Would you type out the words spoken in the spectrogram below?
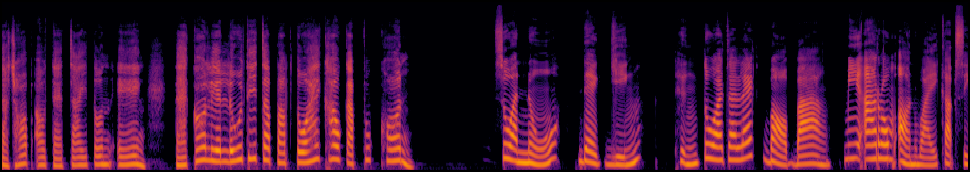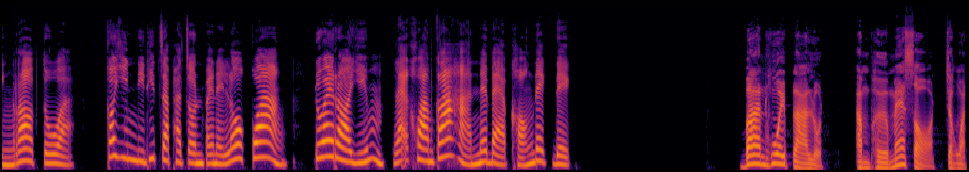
จะชอบเอาแต่ใจตนเอง แต่ก็เรียนรู้ที่จะปรับตัวให้เข้ากับทุกคน ส่วนหนู เด็กหญิง ถึงตัวจะเล็กบอบบาง มีอารมณ์อ่อนไหวกับสิ่งรอบตัว ก็ยินดีที่จะผจญไปในโลกกว้าง ด้วยรอยยิ้มและความกล้าหาญในแบบของเด็กๆบ้านห้วยปลาหลด อำเภอแม่สอด จังหวัด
